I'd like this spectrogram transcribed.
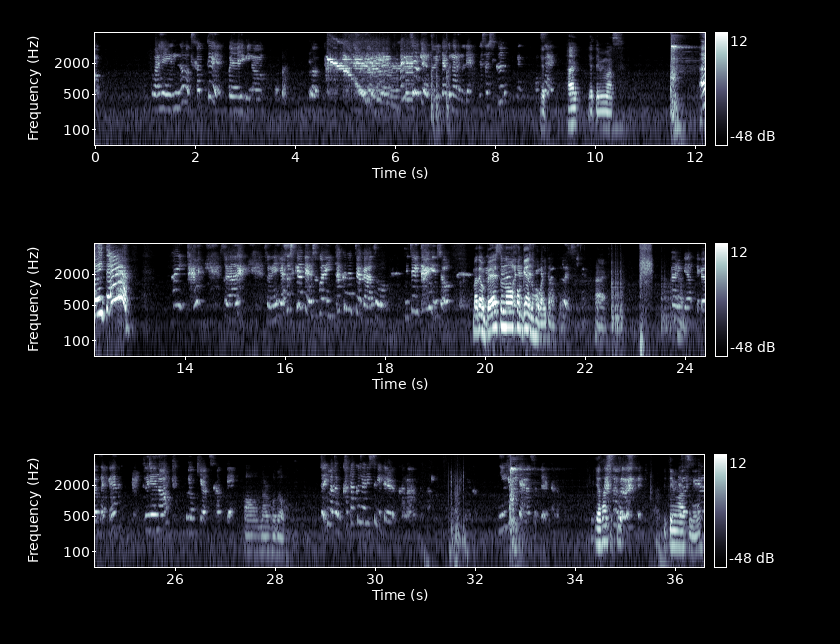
を使って親指の強くやると痛くなるので優しくやってくださいはい、やってみます。あ、痛いはいそれはねそね優しくやってそこで痛くなっちゃうからそうめっちゃ痛いでしょまあでもベースの弦の方が痛かったです。そうねはい。はいやってくださいね腕の動きを使ってあー、なるほど。じゃ今多分硬くなりすぎてるかな人形みたいになっちゃってるから。優しく。いってみますね。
